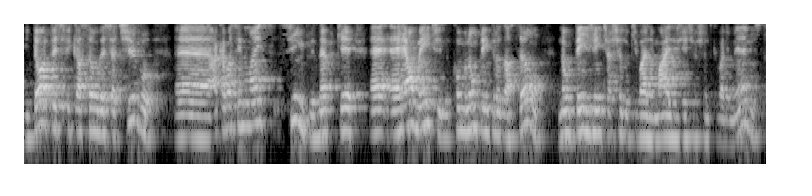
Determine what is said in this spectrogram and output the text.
Então, a precificação desse ativo é, acaba sendo mais simples, né? Porque é, é, realmente, como não tem transação, não tem gente achando que vale mais e gente achando que vale menos,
